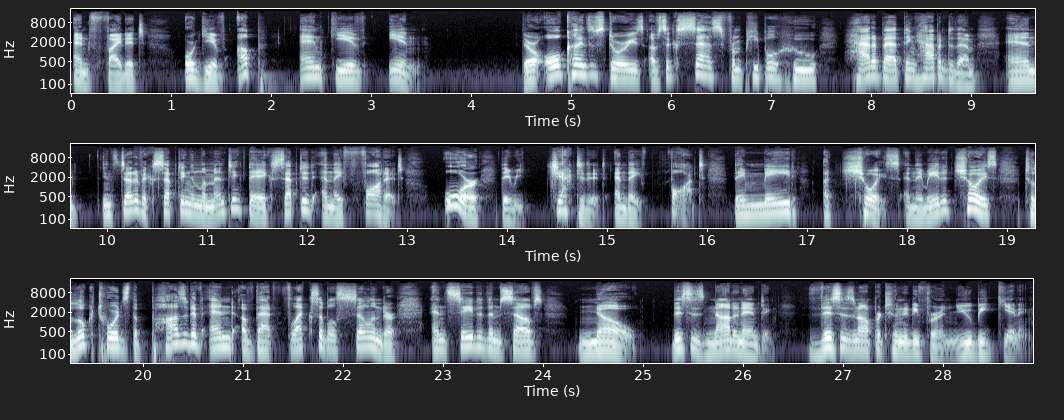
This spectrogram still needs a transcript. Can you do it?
and fight it, or give up and give in. There are all kinds of stories of success from people who had a bad thing happen to them, and instead of accepting and lamenting, they accepted and they fought it, or they rejected it and they fought. They made a choice, and they made a choice to look towards the positive end of that flexible cylinder and say to themselves, no, this is not an ending. This is an opportunity for a new beginning.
